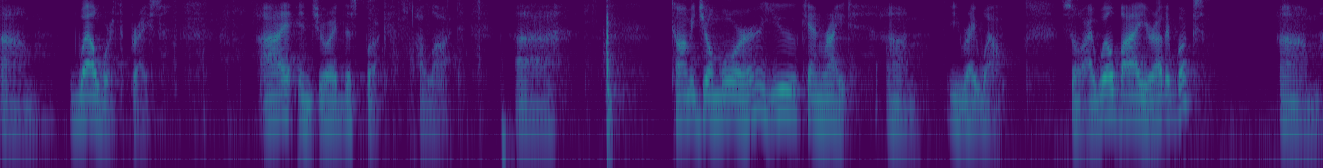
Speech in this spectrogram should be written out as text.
um, well worth the price. I enjoyed this book a lot. Uh, Tommy Joe Moore, you can write. Um, you write well. So I will buy your other books. Um,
